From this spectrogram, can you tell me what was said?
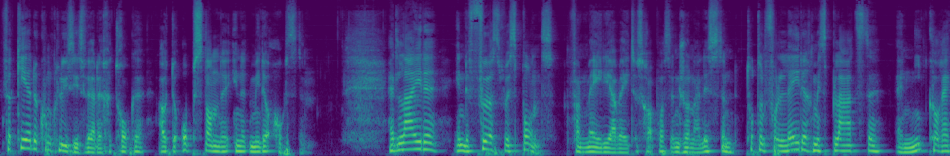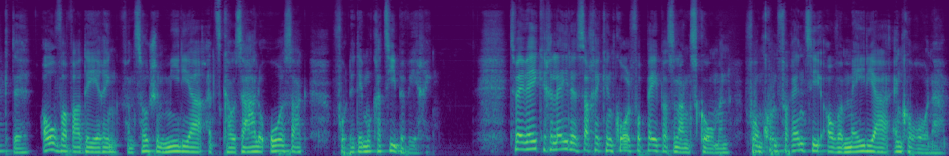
verkeerde conclusies werden getrokken uit de opstanden in het Midden-Oosten. Het leidde in de first response van mediawetenschappers en journalisten tot een volledig misplaatste en niet correcte overwaardering van social media als causale oorzaak voor de democratiebeweging. Twee weken geleden zag ik een call for papers langskomen voor een conferentie over media en corona.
